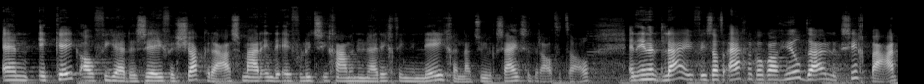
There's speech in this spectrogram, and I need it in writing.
En ik keek al via de zeven chakra's, maar in de evolutie gaan we nu naar richting de negen. Natuurlijk zijn ze er altijd al. En in het lijf is dat eigenlijk ook al heel duidelijk zichtbaar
